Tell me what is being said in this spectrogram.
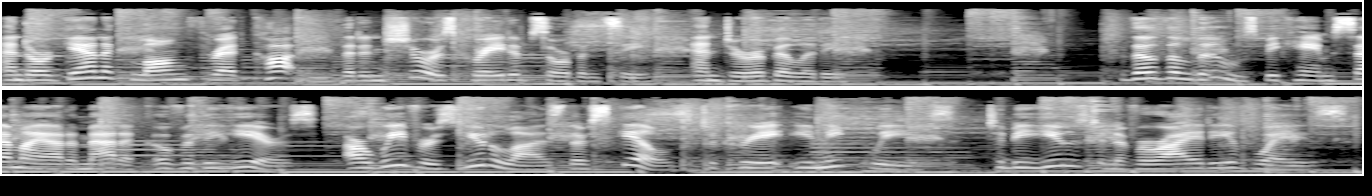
and organic long thread cotton that ensures great absorbency and durability. Though the looms became semi-automatic over the years, our weavers utilize their skills to create unique weaves to be used in a variety of ways.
